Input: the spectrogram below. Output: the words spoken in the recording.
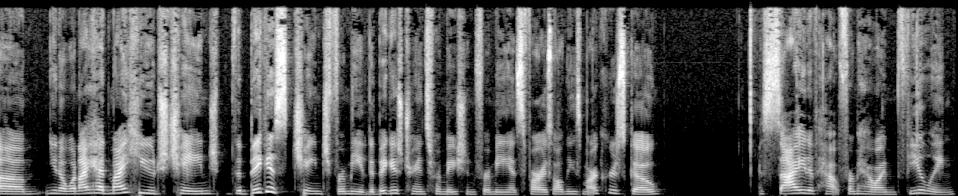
Um, you know, when I had my huge change, the biggest change for me, the biggest transformation for me as far as all these markers go, aside of how from how I'm feeling,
